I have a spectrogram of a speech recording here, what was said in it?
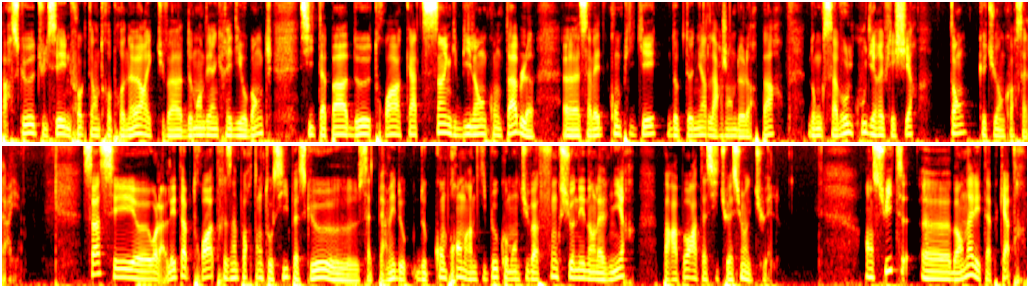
Parce que tu le sais, une fois que tu es entrepreneur et que tu vas demander un crédit aux banques, si tu n'as pas 2, 3, 4, 5 bilans comptables, euh, ça va être compliqué d'obtenir de l'argent de leur part. Donc ça vaut le coup d'y réfléchir tant que tu es encore salarié. Ça, c'est euh, voilà l'étape 3, très importante aussi parce que euh, ça te permet de, comprendre un petit peu comment tu vas fonctionner dans l'avenir par rapport à ta situation actuelle. Ensuite, bah, on a l'étape 4.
